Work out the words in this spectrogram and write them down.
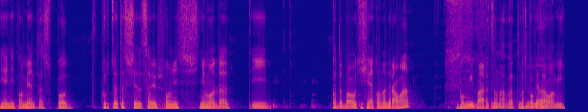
Nie, nie pamiętasz, bo kurczę, też się sobie przypomnieć nie mogę. I podobało ci się, jak ona grała? Bo mi bardzo nawet, odpowiadała mi.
